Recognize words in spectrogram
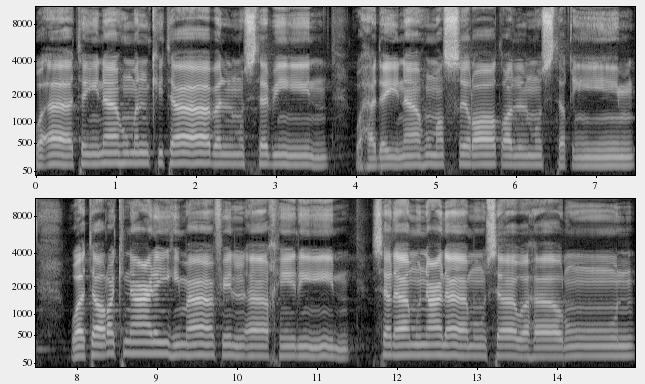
وآتيناهما الكتاب المستبين وهديناهما الصراط المستقيم وتركنا عليهما في الآخرين سلام على موسى وهارون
